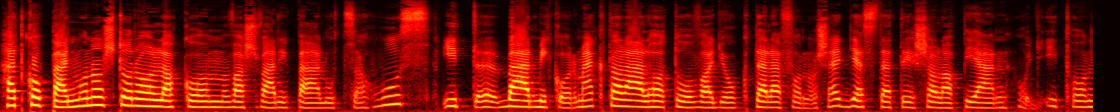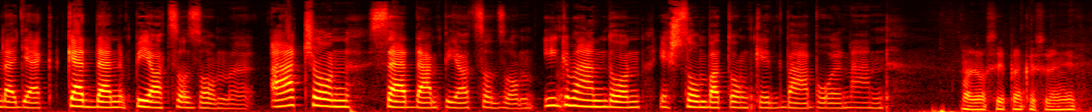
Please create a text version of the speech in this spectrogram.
Hát Koppány Monostoron lakom, Vasvári Pál utca 20. Itt bármikor megtalálható vagyok, telefonos egyeztetés alapján, hogy itthon legyek. Kedden piacozom Ácson, szerdán piacozom Igmándon, és szombatonként Bábolnán. Nagyon szépen köszönjük!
